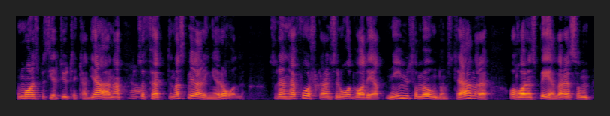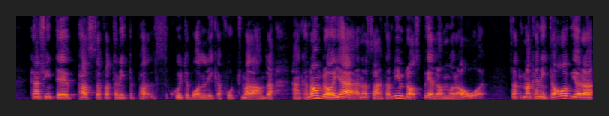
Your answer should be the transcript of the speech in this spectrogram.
De har en speciellt utvecklad hjärna, Ja. så fötterna spelar ingen roll. Så den här forskarens råd var det att ni som är ungdomstränare och har en spelare som kanske inte passar för att han inte skjuter bollen lika fort som alla andra. Han kan ha en bra hjärna så han kan bli en bra spelare om några år. Så att man kan inte avgöra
